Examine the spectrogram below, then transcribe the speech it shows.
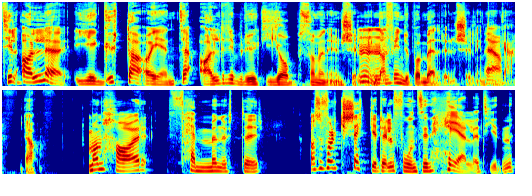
Til alle gi gutter og jenter aldri bruk jobb som en unnskyldning. Mm. Da finner du på en bedre unnskyldning, Ja. jeg. Ja. Man har fem minutter Altså, folk sjekker telefonen sin hele tiden.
